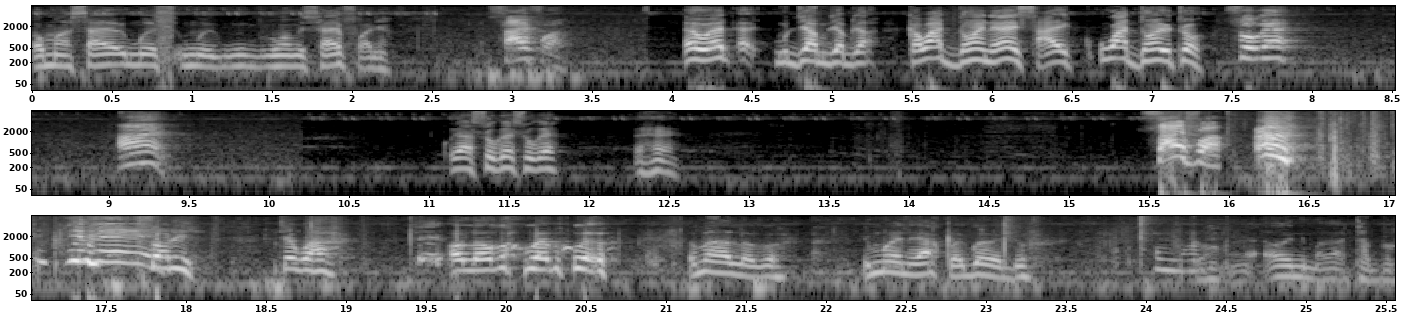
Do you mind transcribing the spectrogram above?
Ɔmɔ sa mɔ mɔ mɔ sa ɛfua ni. Sa ɛfua. Ɛ o ɛ mu diya mu diya mu diya ka wa dɔn yɛ ɛ sa wa dɔn yɛ tɔ. Sogɛ. An. O ya sogɛ sogɛ. Cypher. Ah! Sorry. Chewa. Ologo my logo. ologo. money, ni yako egwe do. Oh Oma. Oni mara tabo.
